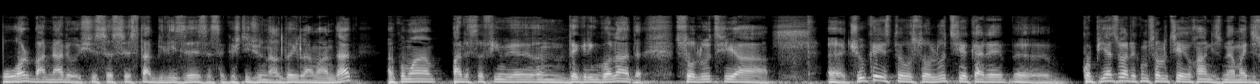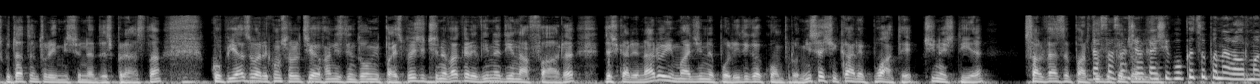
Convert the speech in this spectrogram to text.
Orban n-a reușit să se stabilizeze, să câștige un al doilea mandat, Acum pare să fie în degringoladă. Soluția uh, Ciucă este o soluție care uh, copiază oarecum soluția Iohannis. Noi am mai discutat într-o emisiune despre asta. Copiază oarecum soluția Iohannis din 2014, cineva care vine din afară, deci care nu are o imagine politică compromisă și care poate, cine știe, salvează partidul Dar s-a încercat și cu Câțu până la urmă.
